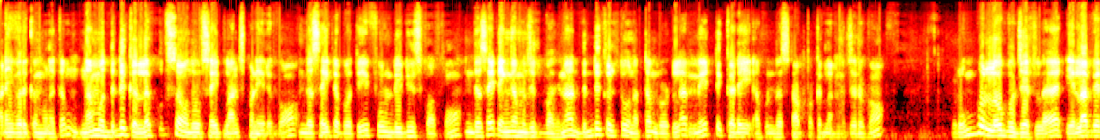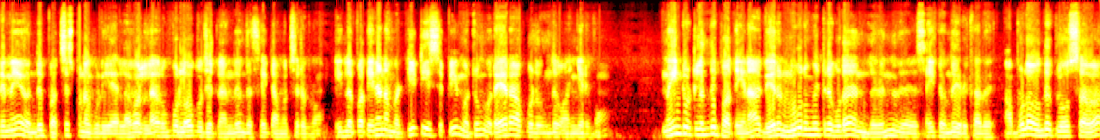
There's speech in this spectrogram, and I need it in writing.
அனைவருக்கும் வணக்கம். நம்ம திண்டுக்கல்ல புதுசா வந்து ஒரு சைட் லான்ச் பண்ணியிருக்கோம். இந்த சைட்டை பத்தி ஃபுல் டீடைல்ஸ் பார்ப்போம். இந்த சைட் எங்க அமைஞ்சிருக்கு பாத்தீங்கன்னா திண்டுக்கல் டு நத்தம் ரோட்ல மேட்டுக்கடை அப்படின்ற ஸ்டாப் பக்கத்துல அமைஞ்சிருக்கோம். ரொம்ப லோ பட்ஜெட்ல எல்லா பேருமே வந்து பர்ச்சேஸ் பண்ணக்கூடிய லெவல்ல ரொம்ப லோ பட்ஜெட்ல இருந்து இந்த சைட் அமைச்சிருக்கோம் இதுல பாத்தீங்கன்னா நம்ம டிடிசிபி மற்றும் ரேரா போர்டு வந்து வாங்கியிருக்கோம். மெயின் ரோட்லேருந்து இருந்து பாத்தீங்கன்னா வெறும் நூறு மீட்டர் கூட இந்த இந்த சைட் வந்து இருக்காது. அவ்வளவு வந்து க்ளோஸாக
